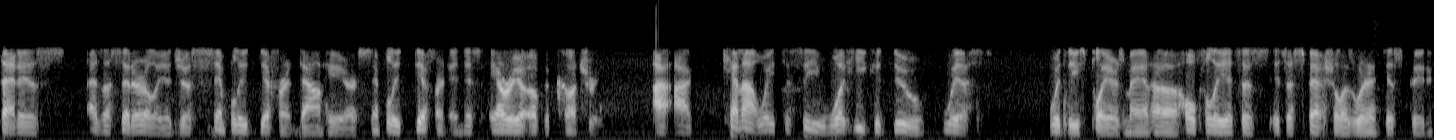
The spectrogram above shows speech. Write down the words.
that is, as I said earlier, just simply different down here, simply different in this area of the country. I, I cannot wait to see what he could do with with these players, man. Uh, hopefully, it's as it's as special as we're anticipating.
